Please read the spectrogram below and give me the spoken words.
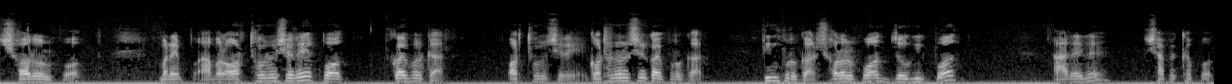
সরল পদ মানে আবার অর্থ অনুসারে পদ কয় প্রকার? অর্থ অনুসারে। গঠন অনুসারে কয় প্রকার? তিন প্রকার। সরল পদ যৌগিক পদ আর এলে সাপেক্ষ পদ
